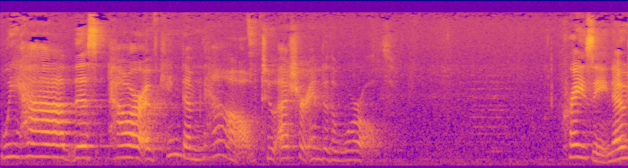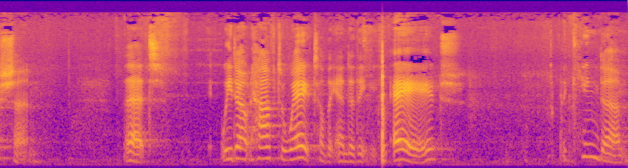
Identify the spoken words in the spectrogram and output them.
we have this power of kingdom now to usher into the world. Crazy notion that we don't have to wait till the end of the age. The kingdom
